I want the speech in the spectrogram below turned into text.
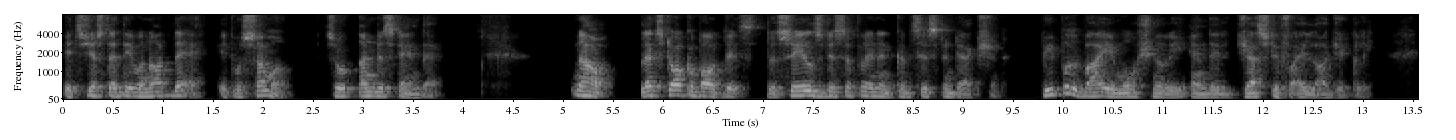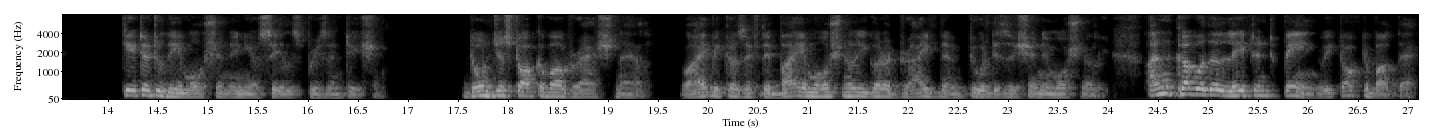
It's just that they were not there. It was summer. So understand that. Now, let's talk about this the sales discipline and consistent action. People buy emotionally and they'll justify logically cater to the emotion in your sales presentation. Don't just talk about rationale. Why? Because if they buy emotionally, you've got to drive them to a decision emotionally. Uncover the latent pain. We talked about that.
